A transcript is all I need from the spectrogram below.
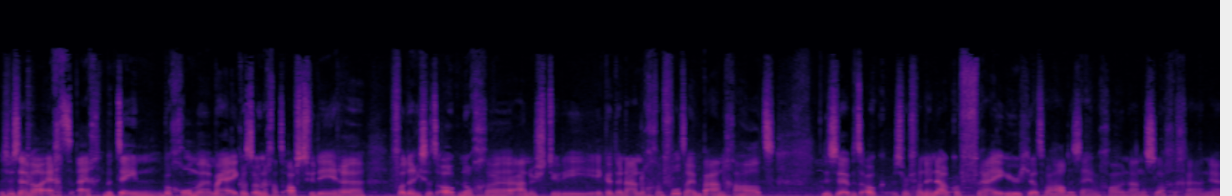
Dus we zijn wel echt eigenlijk meteen begonnen. Maar ja, ik was ook nog aan het afstuderen. Valerie zat ook nog eh, aan haar studie. Ik heb daarna nog een fulltime baan gehad. Dus we hebben het ook een soort van in elke vrij uurtje dat we hadden, zijn we gewoon aan de slag gegaan. Ja.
